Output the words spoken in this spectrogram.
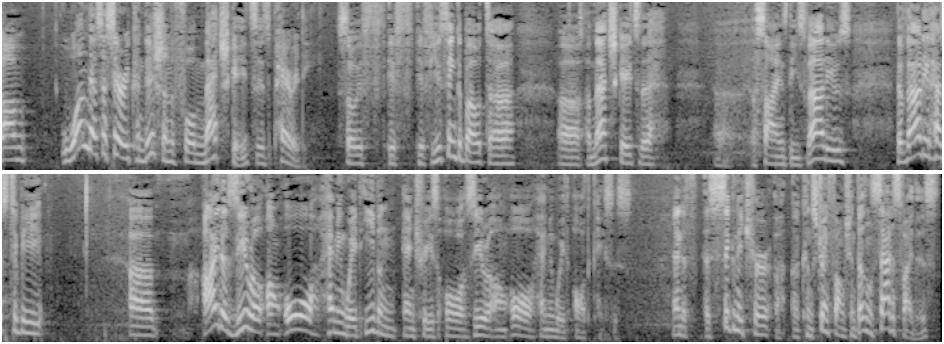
Um, one necessary condition for match gates is parity. So if if if you think about uh, uh, a match gate that uh, assigns these values, the value has to be uh, either zero on all weight even entries or zero on all weight odd cases. And if a signature, a, a constraint function doesn't satisfy this,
